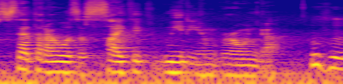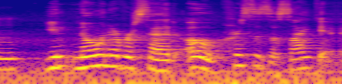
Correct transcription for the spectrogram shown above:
said that I was a psychic medium growing up. Mm-hmm. You, no one ever said, "Oh, Chris is a psychic."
